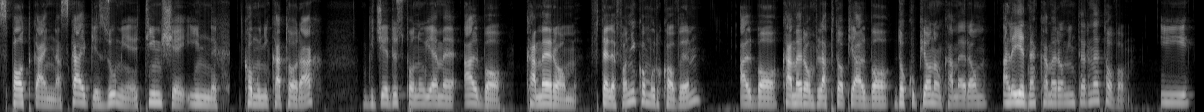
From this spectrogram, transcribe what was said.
spotkań na Skype'ie, Zoomie, Teamsie i innych komunikatorach, gdzie dysponujemy albo kamerą w telefonie komórkowym, albo kamerą w laptopie, albo dokupioną kamerą, ale jednak kamerą internetową. I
